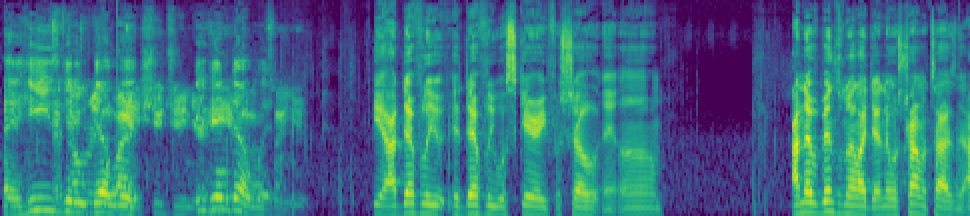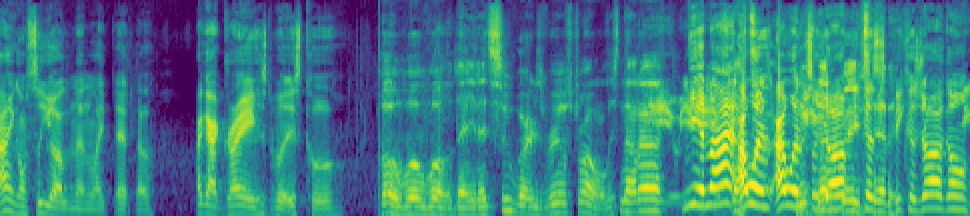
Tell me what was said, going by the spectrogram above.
Hey, he's That's getting reason dealt with. they shoot you He your getting dealt with. Yeah, I definitely, it definitely was scary for sure. And um, I never been through nothing like that, and it was traumatizing. I ain't gonna sue y'all or nothing like that though. I got grazed, but it's cool. Whoa, whoa, whoa, Dave, that Sue word is real strong. It's not uh. Yeah, no, I, I wouldn't, I wouldn't Let's sue not y'all because that. because y'all gonna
